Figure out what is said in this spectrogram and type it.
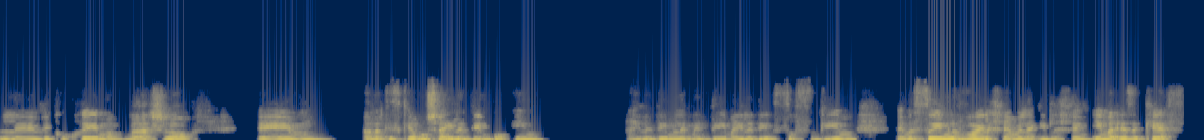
לוויכוחים, ממש לא. אה, אבל תזכרו שהילדים רואים, הילדים למדים, הילדים סופגים, הם עשויים לבוא אליכם ולהגיד לכם, אמא, איזה כיף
